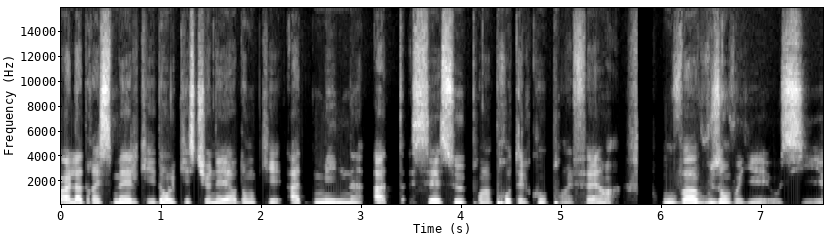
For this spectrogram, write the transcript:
à l'adresse mail qui est dans le questionnaire, donc qui est admin at cse.protelco.fr. On va vous envoyer aussi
